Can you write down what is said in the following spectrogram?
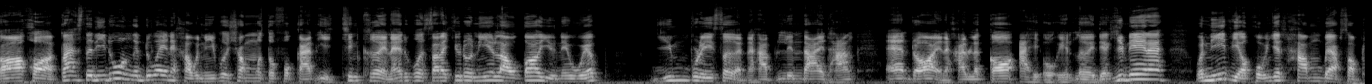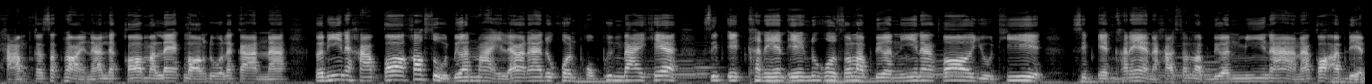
ก็ขอกล้าสดีด้วงกันด้วยนะครับวันนี้เพื่อช่องมอเตอร์โฟกัสอีกเช่นเคยนะทุกคนสำหรับคลิปวิดีโอนี้เราก็อยู่ในเว็บ ยิ้มรีเสิร์ชนะครับ เล่นได้ทั้ง Android นะครับ แล้วก็ iOS เลย เดี๋ยวคลิปนี้นะ วันนี้เดี๋ยวผมจะทำแบบสอบถามกันสักหน่อยนะ แล้วก็มาแลกลองดูแล้วกันนะ ตัวนี้นะครับ ก็เข้าสู่เดือนใหม่แล้วนะ ทุกคนผมเพิ่งได้แค่ 11 คะแนนเองทุกคนสำหรับเดือนนี้นะ ก็อยู่ที่ 11 คะแนนนะครับสำหรับเดือนมีนานะ ก็อัปเดต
